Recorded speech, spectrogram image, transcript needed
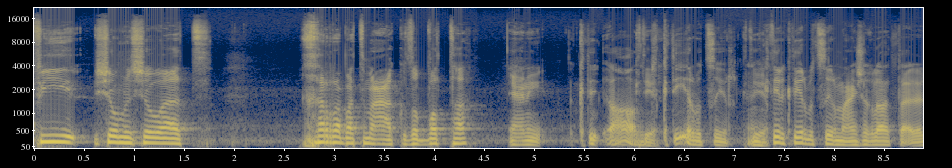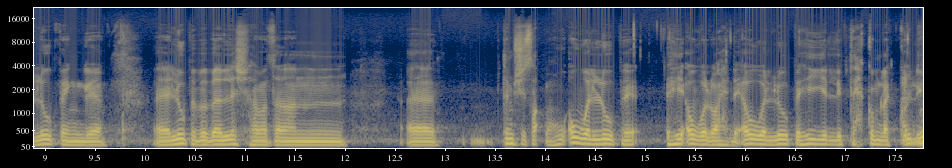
في show من ال show ات خربت معك وظبطتها؟ يعني كتير آه كتير. كتير, بتصير. كتير. يعني كتير. كتير بتصير معي شغلات. looping loop ة ببلشها مثلا آه، بتمشي صح. هو أول loop ة هي أول واحدة. أول loop ة هي اللي بتحكم لك كل شيء.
